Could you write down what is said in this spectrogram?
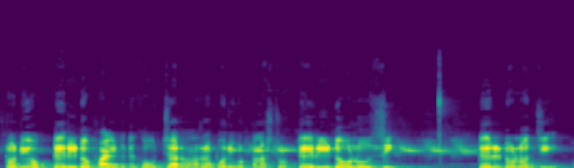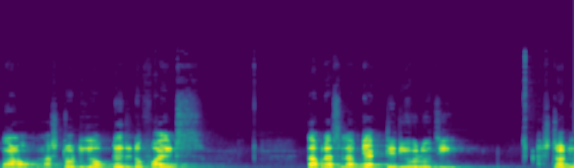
ଷ୍ଟଡି ଅଫ୍ ଟେରିଡୋଫାଇଟ୍ ଦେଖ ଉଚ୍ଚାରଣରେ ପରିବର୍ତ୍ତନ ଆସିବ ଟେରିଡୋଲୋଜି ଟେରିଡୋଲୋଜି କ'ଣ ନା ଷ୍ଟଡି ଅଫ୍ ଟେରିଡୋଫାଇଟ୍ସ ତାପରେ ଆସିଲା ବ୍ୟାକ୍ଟେରିଓଲୋଜି ଷ୍ଟଡି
